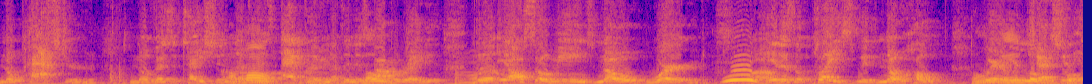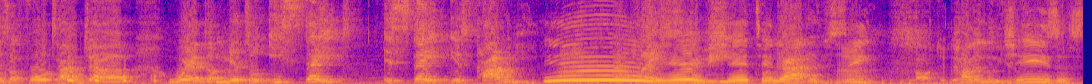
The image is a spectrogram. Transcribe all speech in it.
no pasture, no vegetation, Come nothing on. is active, nothing is Lodi. operating. Come on The- it also means no word. Woo. It is a place with no hope, Don't where rejection Lodibar. is a full time job, where the mental estate estate is poverty. A place Yeah, to be shit, forgotten. her. See, Talk to. Hallelujah. Jesus,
